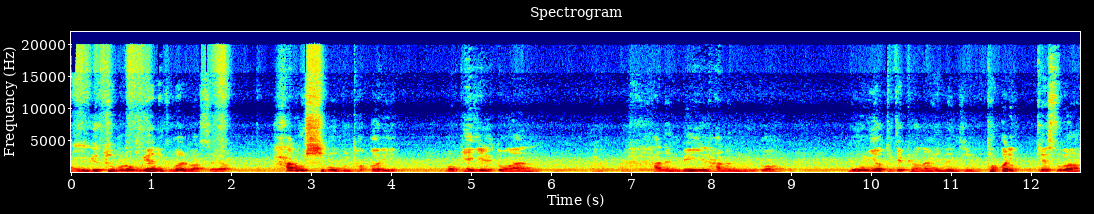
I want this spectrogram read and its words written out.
아니 유튜브로 우연히 그걸 봤어요. 하루 15분 턱걸이 뭐 100일 동안 하는 매일 하는 거 몸이 어떻게 변화했는지 턱걸이 개수가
